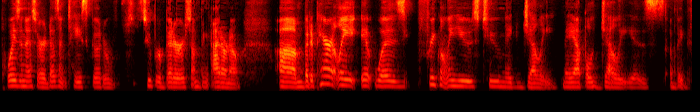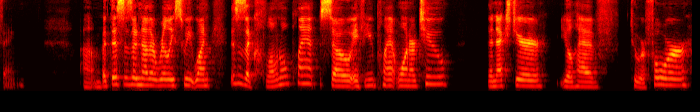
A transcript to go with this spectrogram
poisonous or it doesn't taste good or super bitter or something. I don't know. Um, but apparently, it was frequently used to make jelly. Mayapple jelly is a big thing. Um, but this is another really sweet one. This is a clonal plant. So if you plant one or two, the next year you'll have two or four,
